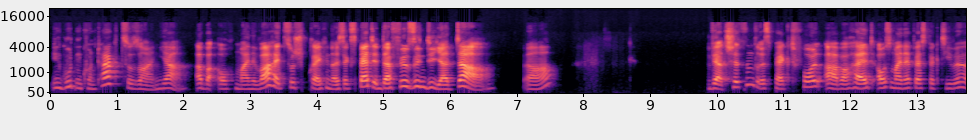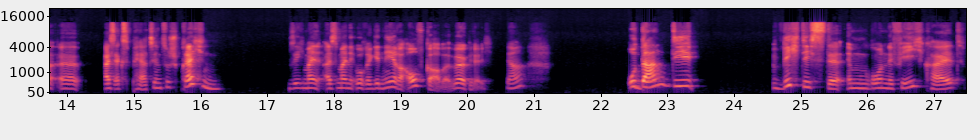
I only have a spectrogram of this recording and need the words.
In guten Kontakt zu sein, ja, aber auch meine Wahrheit zu sprechen als Expertin, dafür sind die ja da. Ja. Wertschätzend, respektvoll, aber halt aus meiner Perspektive äh, als Expertin zu sprechen. Sehe ich mein, als meine originäre Aufgabe, wirklich. Ja. Und dann die wichtigste im Grunde Fähigkeit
